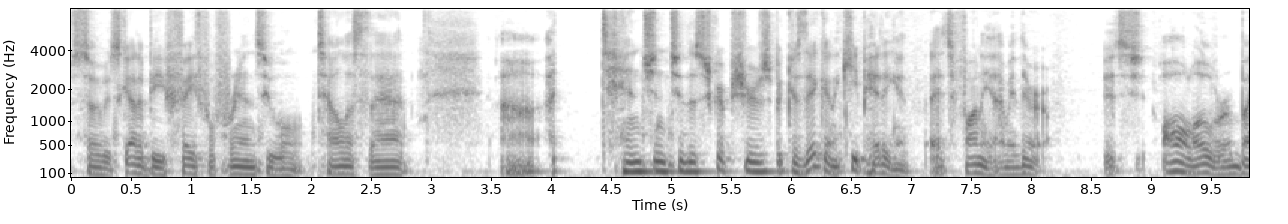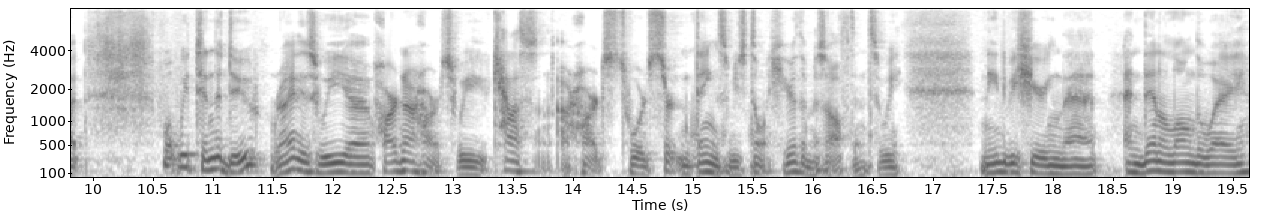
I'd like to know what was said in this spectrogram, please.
So it's got to be faithful friends who will tell us that. Uh, attention to the scriptures because they're going to keep hitting it. It's funny. I mean, they're it's all over. But what we tend to do, right, is we uh, harden our hearts. We callous our hearts towards certain things. We just don't hear them as often. So we need to be hearing that. And then along the way,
